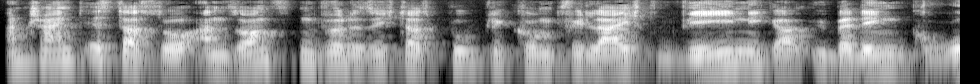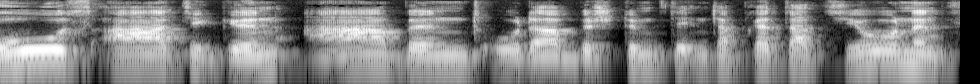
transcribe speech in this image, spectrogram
Anscheinend ist das so, ansonsten würde sich das Publikum vielleicht weniger über den großartigen Abend oder bestimmte Interpretationen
